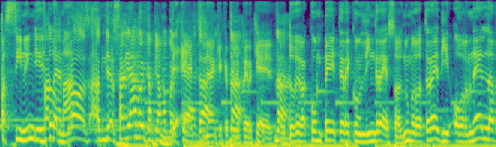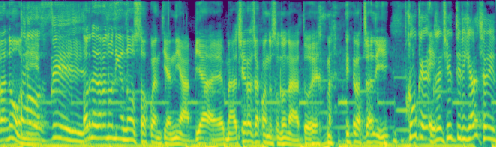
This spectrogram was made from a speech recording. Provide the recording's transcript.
passino indietro, Vabbè, ma... però saliamo e capiamo perché. Eh, dai, bisogna anche capire dai, perché. dai. Doveva competere con l'ingresso al numero 3 di Ornella Vanoni. Oh sì! Ornella Vanoni io non so quanti anni abbia, eh, ma c'era già quando sono nato, eh, era già lì. Comunque, Eh. recenti dichiarazioni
